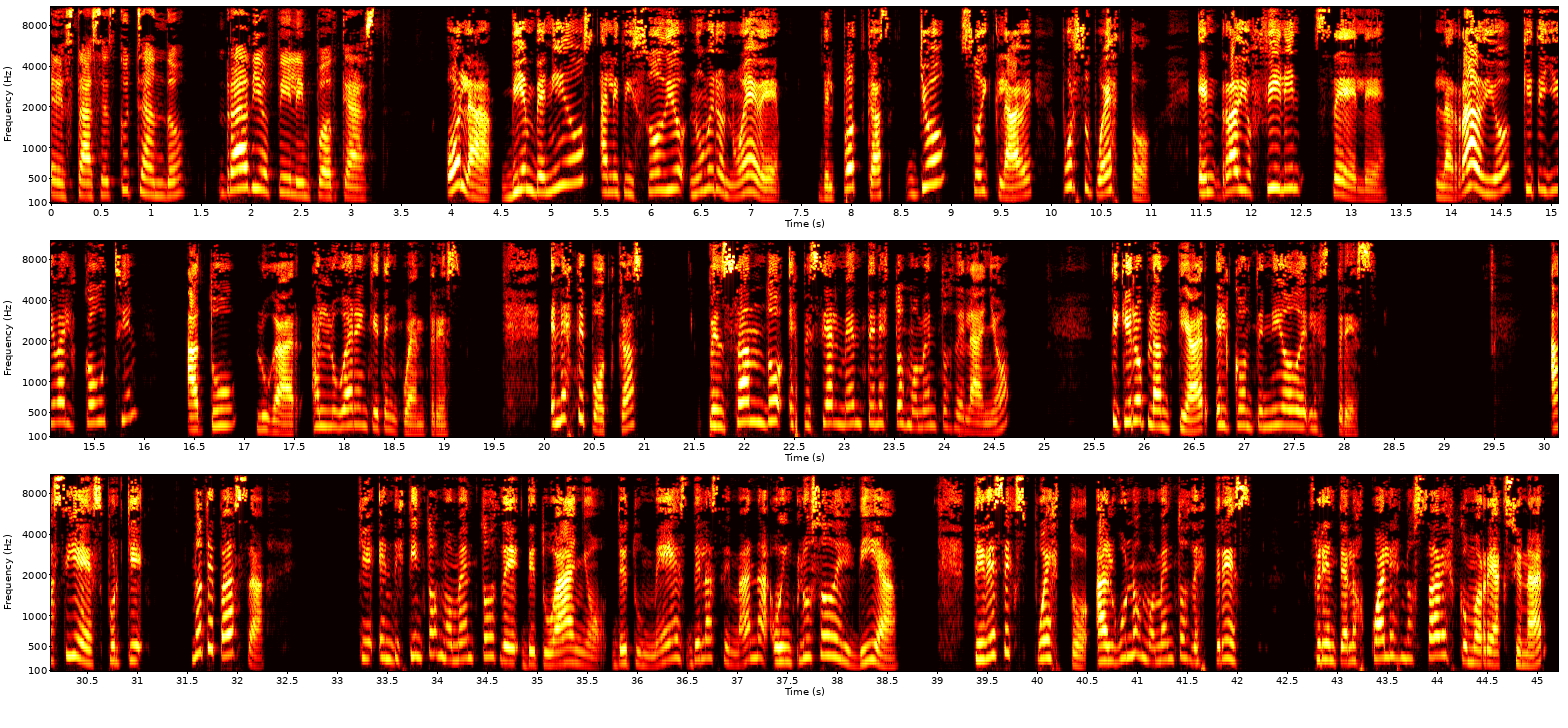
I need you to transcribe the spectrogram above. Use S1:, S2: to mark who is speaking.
S1: Estás escuchando Radio Feeling Podcast.
S2: Hola, bienvenidos al episodio número 9 del podcast Yo Soy Clave, por supuesto, en Radio Feeling CL, la radio que te lleva el coaching a tu lugar, al lugar en que te encuentres. En este podcast, pensando especialmente en estos momentos del año, te quiero plantear el contenido del estrés Así es, porque no te pasa que en distintos momentos de, tu año, de tu mes, de la semana o incluso del día, te ves expuesto a algunos momentos de estrés frente a los cuales no sabes cómo reaccionar.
